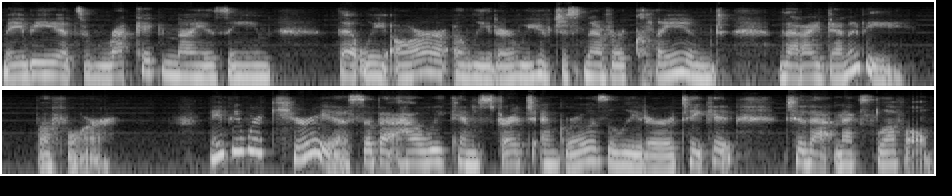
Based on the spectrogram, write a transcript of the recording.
Maybe it's recognizing that we are a leader, we have just never claimed that identity before maybe we're curious about how we can stretch and grow as a leader take it to that next level.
